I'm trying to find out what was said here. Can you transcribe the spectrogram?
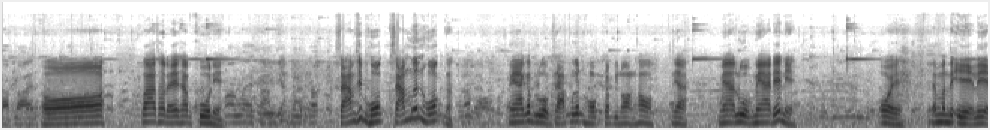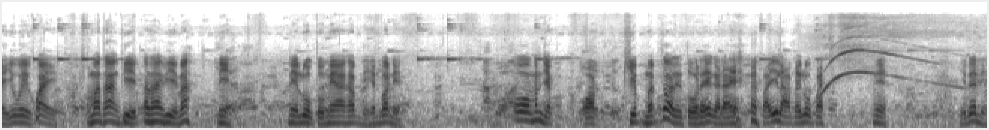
ซับลายอ๋อว่าเท่าไหร่ครับครูนี่ห้องไว้สามสิบหกครับสามสิบหกสามหมื่นหกครับผมแม่กับลูกสามหมื่นหกครับพี่น้องเฮาเนี่ย แม่ลูกแม่เด้นี่ โอ้ยแล้วมันเอเล่อยู่เว้ยควายมาทางพี่มาทางพี่มานี่ นี่ลูกตัวแม่ครับนี่เห็นบ่นี่โอ้มันอยากออกคลิปเหมือนตัวตัวใดก็ได้ไปอีหลาไปลูกไป นี่นี่เด้อนี่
